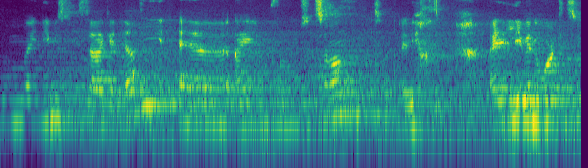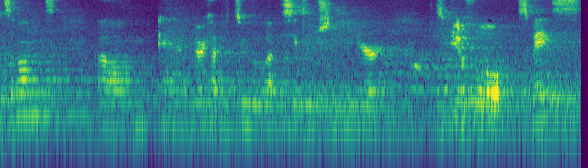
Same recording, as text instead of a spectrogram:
My name is Louisa Gagliardi. Uh, I am from Switzerland. I, live and work in Switzerland. Um, and very happy to have this exhibition here. It's a beautiful space.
